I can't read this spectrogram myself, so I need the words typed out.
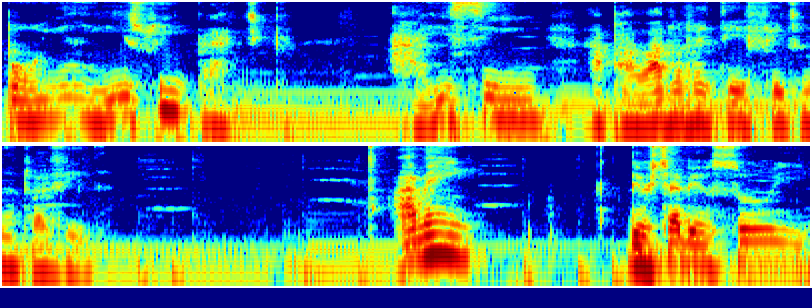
ponha isso em prática. Aí sim a palavra vai ter efeito na tua vida. Amém? Deus te abençoe.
